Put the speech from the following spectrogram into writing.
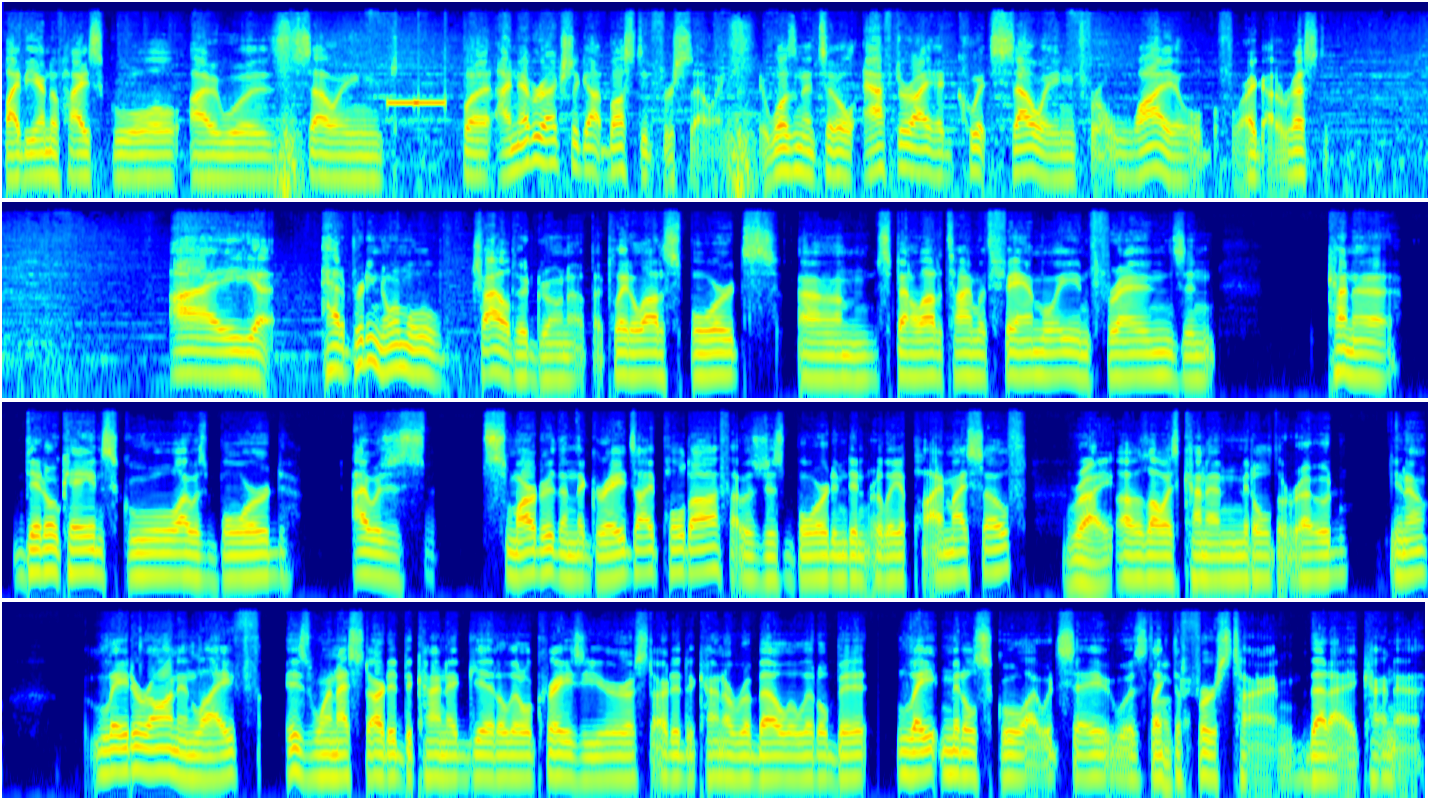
By the end of high school, I was selling, but I never actually got busted for selling. It wasn't until after I had quit selling for a while before I got arrested. I uh, had a pretty normal childhood growing up. I played a lot of sports, um, spent a lot of time with family and friends, and kind of did okay in school. I was bored. I was smarter than the grades I pulled off. I was just bored and didn't really apply myself. Right. I was always kind of middle of the road, you know. Later on in life is when I started to kind of get a little crazier. I started to kind of rebel a little bit. Late middle school, I would say, was like the first time that I kind of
